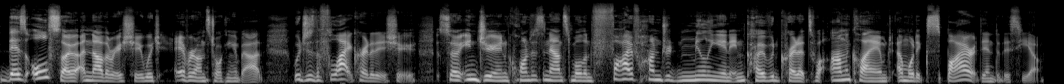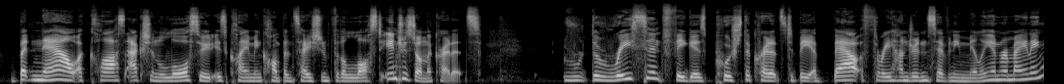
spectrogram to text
There's also another issue which everyone's talking about, which is the flight credit issue. So in June, Qantas announced more than 500 million in COVID credits were unclaimed and would expire at the end of this year. But now a class action lawsuit is claiming compensation for the lost interest on the credits. R- The recent figures pushed the credits to be about 370 million remaining,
